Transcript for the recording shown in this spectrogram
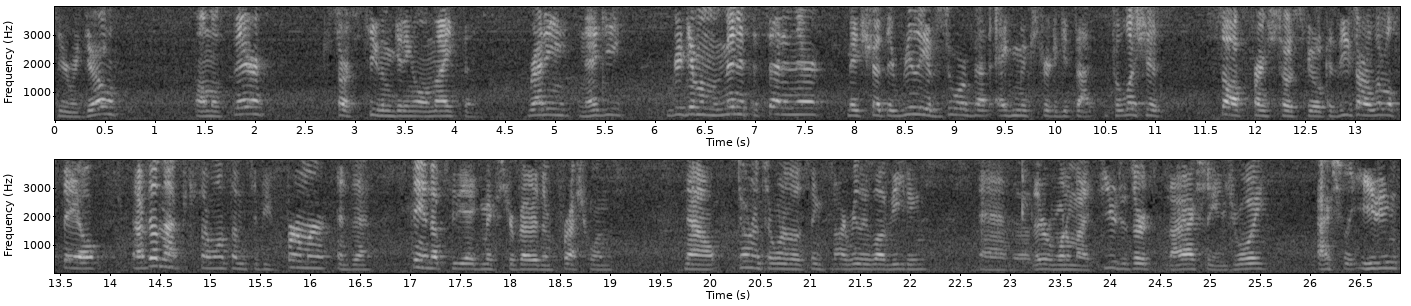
here we go. Almost there. Start to see them getting all nice and ready and eggy. I'm gonna give them a minute to set in there. Make sure that they really absorb that egg mixture to get that delicious, soft French toast feel because these are a little stale. And I've done that because I want them to be firmer and to stand up to the egg mixture better than fresh ones. Now, donuts are one of those things that I really love eating, and uh, they're one of my few desserts that I actually enjoy actually eating.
